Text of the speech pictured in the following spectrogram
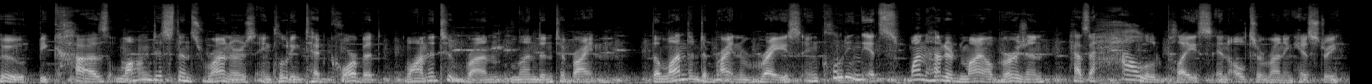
II because long distance runners, including Ted Corbett, wanted to run London to Brighton. The London to Brighton race, including its 100 mile version, has a hallowed place in ultra running history.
